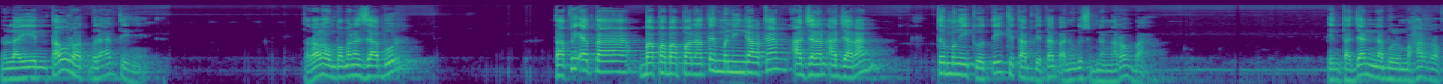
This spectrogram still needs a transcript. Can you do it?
Nu lain Taurat berartinya Taruhlah umpamana Zabur. Tapi eta bapak-bapak nate meninggalkan ajaran-ajaran teu mengikuti kitab-kitab anu geus benang ngarobah. Intajannabul muharraf.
